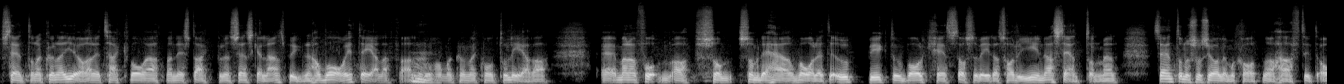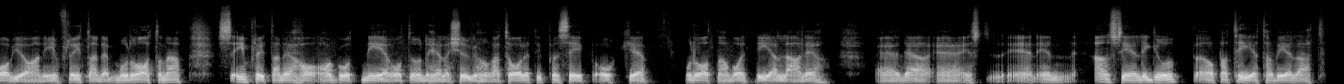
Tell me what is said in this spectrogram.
Centern har kunnat göra det tack vare att man är stark på den svenska landsbygden, har varit det i alla fall. Mm. Då har man kunnat kontrollera. Eh, man har fått, ja, som, som det här valet är uppbyggt och valkretsar och så vidare så har det gynnat Centern. Men Centern och Socialdemokraterna har haft ett avgörande inflytande. Moderaternas inflytande har, har gått neråt under hela 2000-talet i princip och eh, Moderaterna har varit delade. Eh, där eh, en, en ansenlig grupp av partiet har velat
